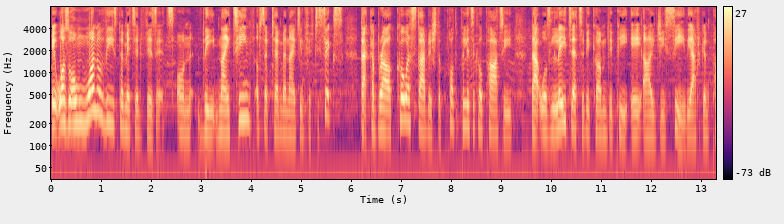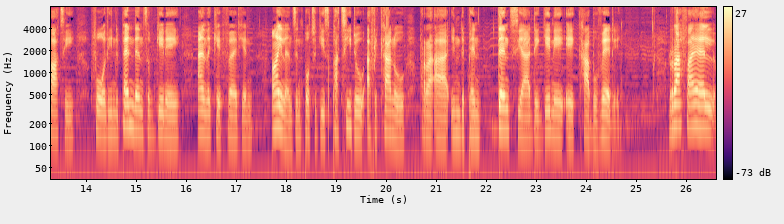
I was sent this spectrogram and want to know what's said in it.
It was on one of these permitted visits, on the 19th of September 1956, that Cabral co established the political party that was later to become the PAIGC, the African Party for the Independence of Guinea and the Cape Verdean Islands, in Portuguese Partido Africano para a Independencia de Guinea e Cabo Verde. Rafael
